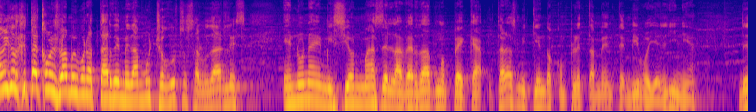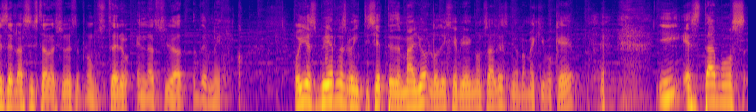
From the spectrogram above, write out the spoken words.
Amigos, ¿qué tal? ¿Cómo les va? Muy buena tarde. Me da mucho gusto saludarles en una emisión más de La Verdad No Peca, transmitiendo completamente en vivo y en línea desde las instalaciones de Promosterio en la Ciudad de México. Hoy es viernes 27 de mayo, lo dije bien González, yo no me equivoqué, y estamos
